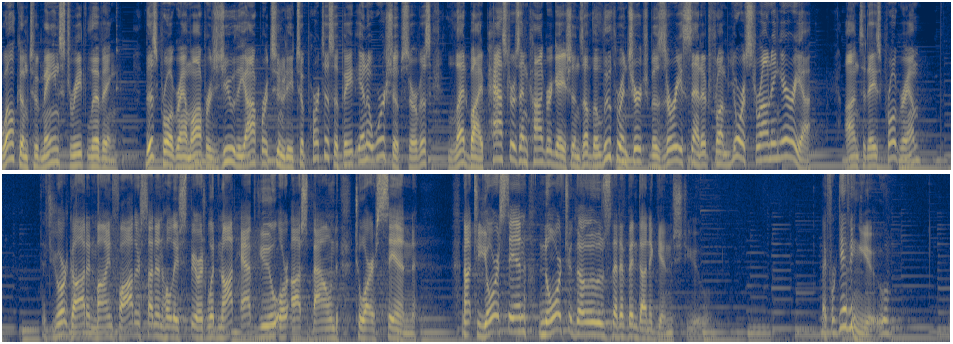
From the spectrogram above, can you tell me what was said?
Welcome to Main Street Living. This program offers you the opportunity to participate in a worship service led by pastors and congregations of the Lutheran Church Missouri Synod from your surrounding area. On today's program, that your God and mine, Father, Son, and Holy Spirit, would not have you or us bound to our sin, not to your sin, nor to those that have been done against you. By forgiving you,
